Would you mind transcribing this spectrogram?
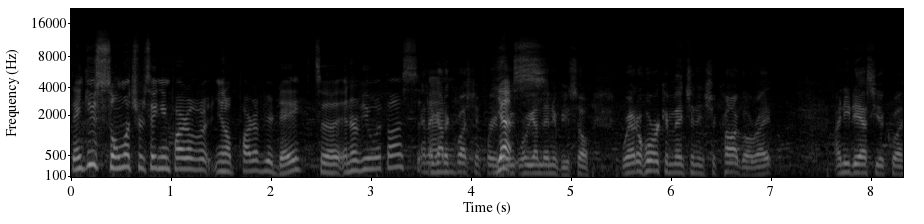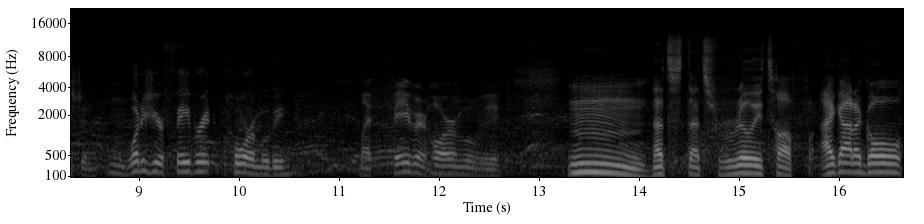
thank you so much for taking part of you know part of your day to interview with us. And I got a question for you. Yes. We're on the interview. So we're at a horror convention in Chicago, right? I need to ask you a question. Hmm. What is your favorite horror movie? My favorite horror movie. Mmm, that's that's really tough. I gotta go.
